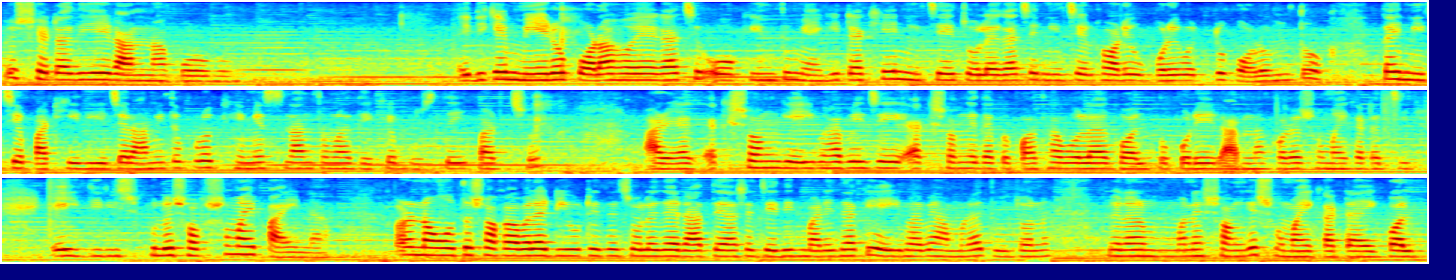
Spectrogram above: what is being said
তো সেটা দিয়েই রান্না করব। এদিকে মেয়েরও পড়া হয়ে গেছে, ও কিন্তু ম্যাগিটা খেয়ে নিচে চলে গেছে, নিচের ঘরে, উপরে একটু গরম তো, তাই নিচে পাঠিয়ে দিয়েছে, আর আমি তো পুরো ঘেমে স্নান, তোমরা দেখে বুঝতেই পারছ আর এক, একসঙ্গে এইভাবে যে একসঙ্গে দেখো কথা বলা, গল্প করে রান্না করার সময় কাটাচ্ছি, এই জিনিসগুলো সব সময় পাই না কারণ ও তো সকালবেলা ডিউটিতে চলে যায়, রাতে আসে, যেদিন বাড়ি থাকে এইভাবে আমরা দুজন জনের মানে সঙ্গে সময় কাটাই, গল্প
